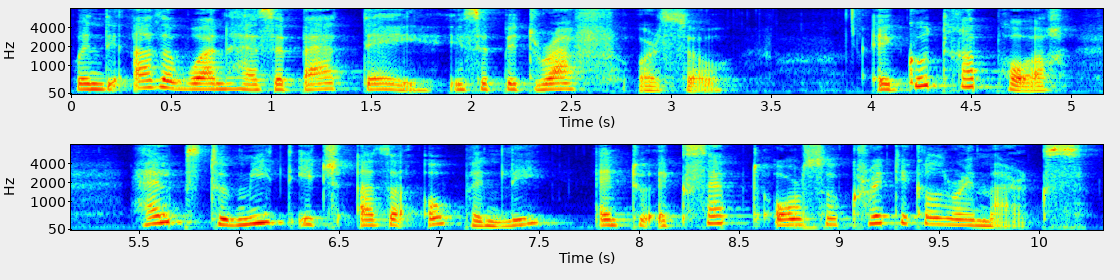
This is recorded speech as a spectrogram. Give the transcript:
when the other one has a bad day, is a bit rough or so. A good rapport helps to meet each other openly and to accept also critical remarks.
